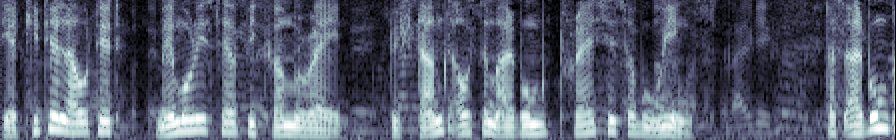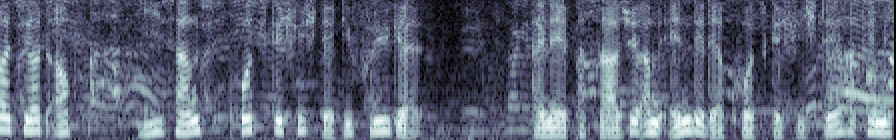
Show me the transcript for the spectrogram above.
Der Titel lautet Memories Have Become Rain. Das stammt aus dem Album Traces of Wings. Das Album basiert auf Yisangs Kurzgeschichte Die Flügel. Eine Passage am Ende der Kurzgeschichte hatte mich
